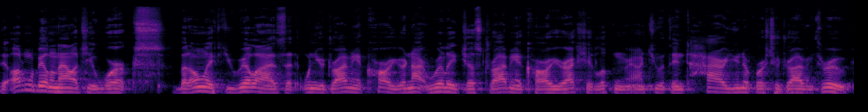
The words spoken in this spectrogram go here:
The automobile analogy works, but only if you realize that when you're driving a car, you're not really just driving a car. You're actually looking around you at the entire universe you're driving through.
